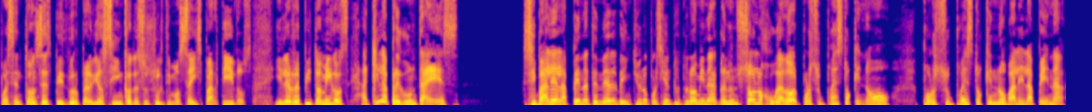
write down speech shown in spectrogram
pues entonces Pittsburgh perdió cinco de sus últimos seis partidos. Y les repito, amigos, aquí la pregunta es si vale la pena tener el 21% de tu nómina en un solo jugador. Por supuesto que no. Por supuesto que no vale la pena.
